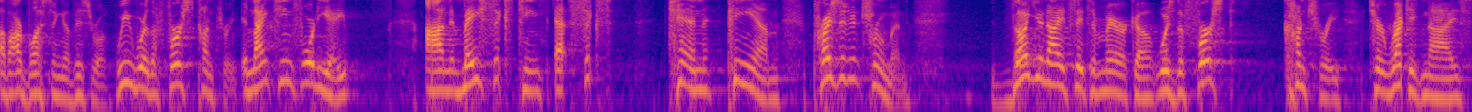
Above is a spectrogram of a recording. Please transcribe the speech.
of our blessing of Israel. We were the first country in 1948 on May 16th at 6:10 p.m. President Truman the United States of America was the first country to recognize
